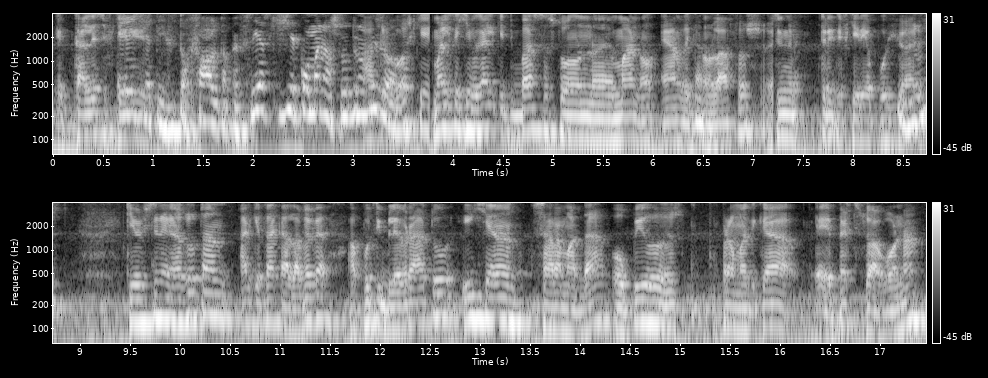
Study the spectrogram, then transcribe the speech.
ε, καλές ευκαιρίες. Είχε το φάουλ το απευθείας και είχε ακόμα ένα σούτ, νομίζω. Ακριβώς και μάλιστα είχε βγάλει και την μπάσα στον ε, Μάνο, εάν δεν κάνω λάθος. Στην τρίτη ευκαιρία που είχε ο Άρης. Mm-hmm και συνεργαζόταν αρκετά καλά. Βέβαια, από την πλευρά του είχε έναν Σαραμαντά, ο οποίος πραγματικά ε, παίχτη στο αγώνα.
